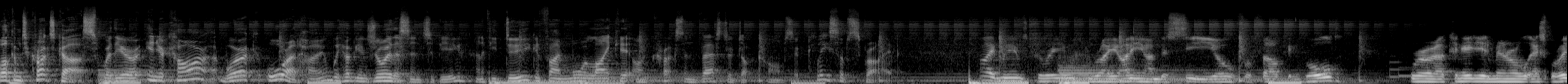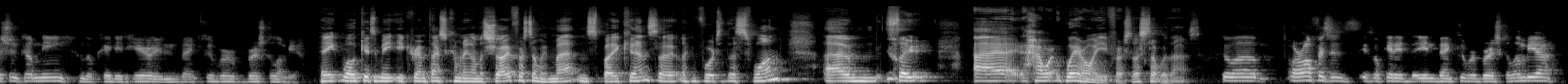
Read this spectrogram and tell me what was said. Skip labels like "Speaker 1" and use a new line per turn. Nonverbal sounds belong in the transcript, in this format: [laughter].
Welcome to Cruxcast. Whether you're in your car, at work, or at home, we hope you enjoy this interview. And if you do, you can find more like it on cruxinvestor.com. So please subscribe.
Hi, my name is Karim Rayani. I'm the CEO for Falcon Gold. We're a Canadian mineral exploration company located here in Vancouver, British Columbia.
Hey, well, good to meet you, Karim. Thanks for coming on the show. First time we've met and spoken, so looking forward to this one. Um, so, uh, how, where are you first? Let's start with that.
So, uh, our office is, is located in Vancouver, British Columbia,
